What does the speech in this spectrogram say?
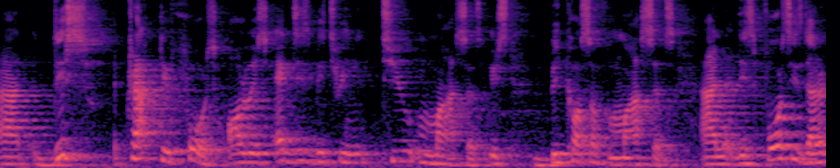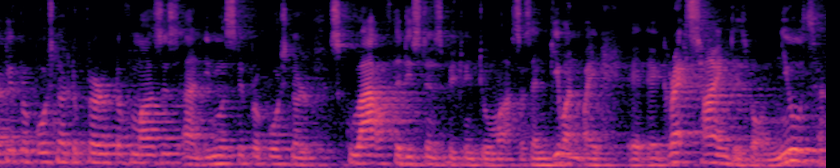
And this attractive force always exists between two masses. It's because of masses. And this force is directly proportional to product of masses and inversely proportional to square of the distance between two masses and given by a, a great scientist called Newton.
